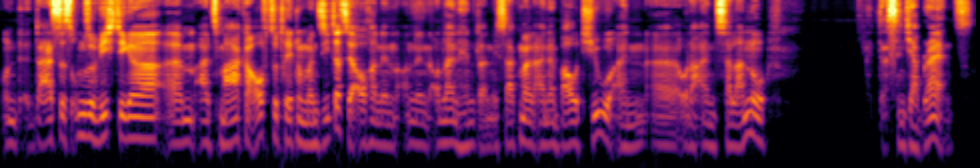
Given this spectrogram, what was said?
Und da ist es umso wichtiger, ähm, als Marke aufzutreten. Und man sieht das ja auch an den, an den Online-Händlern. Ich sag mal, ein About You ein, äh, oder ein Zalando, das sind ja Brands.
